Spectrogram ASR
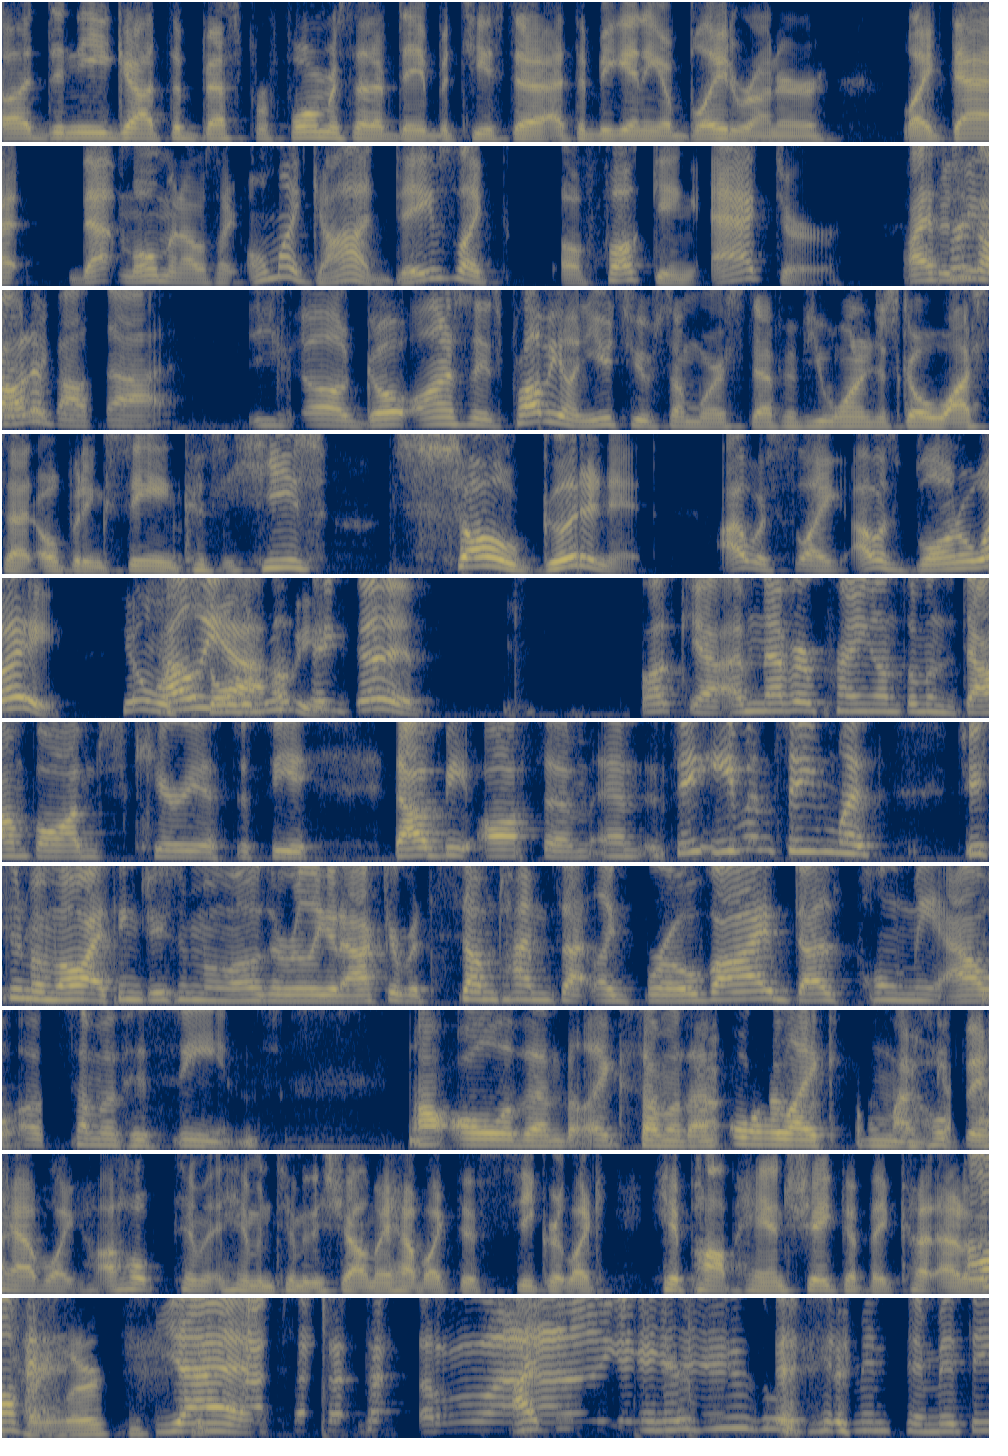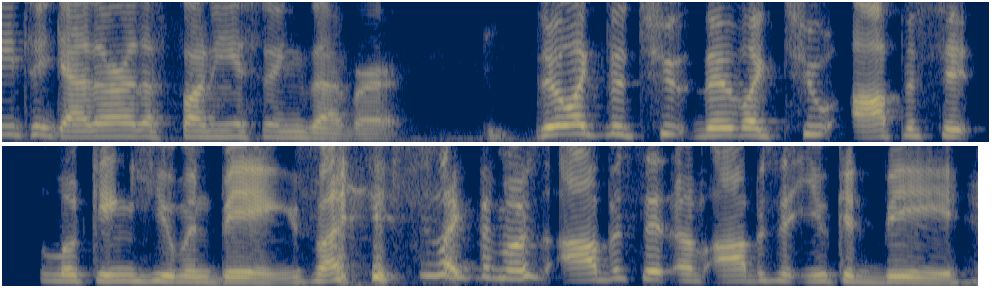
uh, Denis got the best performance out of Dave Batista at the beginning of Blade Runner. Like, that that moment, I was like, oh my God, Dave's like a fucking actor. I 'cause, you know, forgot like- about that. you uh, go honestly it's probably on youtube somewhere steph if you want to just go watch that opening scene because he's so good in it i was like i was blown away he almost Hell stole yeah. the movie Okay, good. Fuck yeah. I'm never preying on someone's downfall. I'm just curious to see. That would be awesome. And see, even same with Jason Momoa. I think Jason Momoa is a really good actor, but sometimes that like bro vibe does pull me out of some of his scenes. Not all of them, but like some of them. Or like, oh my i hope god. they have like i hope Tim, him and timothy chalamet have like this secret like hip-hop handshake that they cut out of the Oh. trailer Yes. I think interviews with him and Timothy together are the funniest things ever. they're like the two they're like two opposite looking human beings like it's just like the most opposite of opposite you could be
